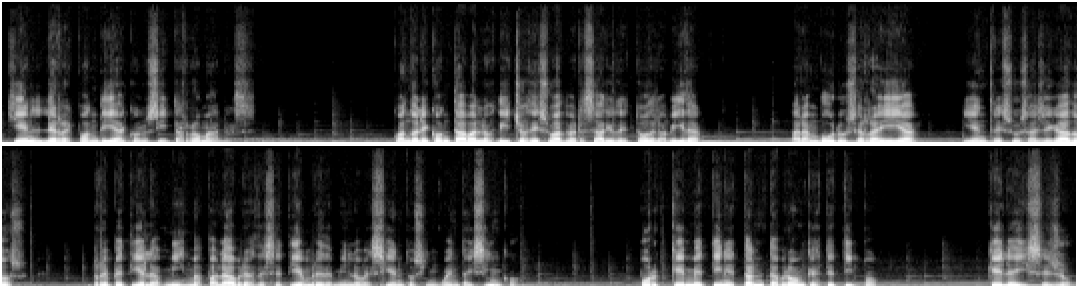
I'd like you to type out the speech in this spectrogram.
quien le respondía con citas romanas. Cuando le contaban los dichos de su adversario de toda la vida, Aramburu se reía y entre sus allegados repetía las mismas palabras de septiembre de 1955. ¿Por qué me tiene tanta bronca este tipo? ¿Qué le hice yo?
